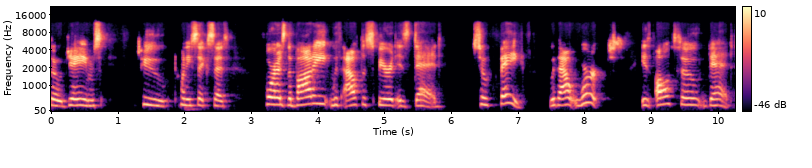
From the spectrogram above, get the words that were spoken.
So James 2 26 says, For as the body without the spirit is dead, so faith without works is also dead.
